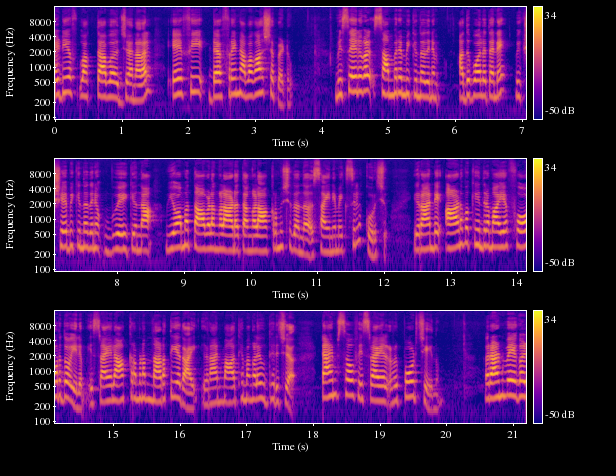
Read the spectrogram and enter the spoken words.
ഐ ഡി എഫ് വക്താവ് ജനറൽ എഫി ഡെഫ്രിൻ അവകാശപ്പെട്ടു. മിസൈലുകൾ സംരംഭിക്കുന്നതിനും അതുപോലെ തന്നെ വിക്ഷേപിക്കുന്നതിനും ഉപയോഗിക്കുന്ന വ്യോമത്താവളങ്ങളാണ് തങ്ങൾ ആക്രമിച്ചതെന്ന് സൈന്യമെക്സിൽ കുറിച്ചു. ഇറാന്റെ ആണവ കേന്ദ്രമായ ഫോർദോയിലും ഇസ്രായേൽ ആക്രമണം നടത്തിയതായി ഇറാൻ മാധ്യമങ്ങളെ ഉദ്ധരിച്ച് ടൈംസ് ഓഫ് ഇസ്രായേൽ റിപ്പോർട്ട് ചെയ്യുന്നു. റൺവേകൾ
